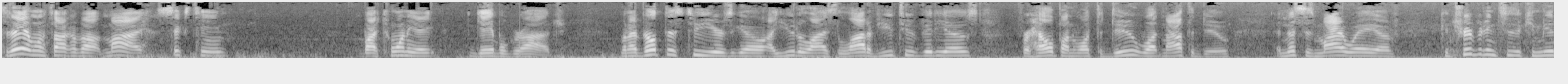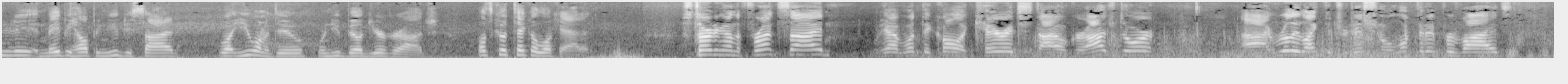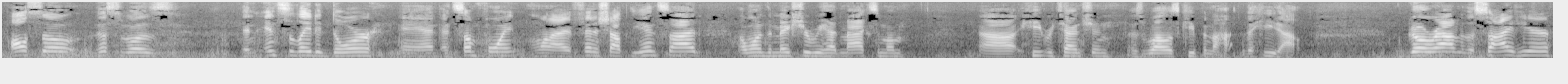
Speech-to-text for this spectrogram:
Today I want to talk about my 16 by 28 gable garage. When I built this two years ago, I utilized a lot of YouTube videos for help on what to do, what not to do. And this is my way of contributing to the community and maybe helping you decide what you want to do when you build your garage. Let's go take a look at it. Starting on the front side, we have what they call a carriage style garage door. Uh, I really like the traditional look that it provides. Also, this was an insulated door and at some point when I finish out the inside, I wanted to make sure we had maximum uh, heat retention as well as keeping the, the heat out. Go around to the side here.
